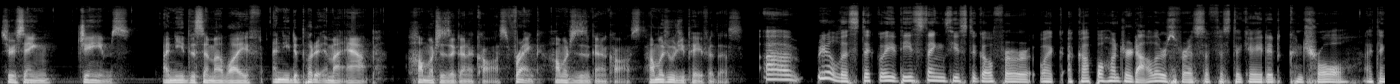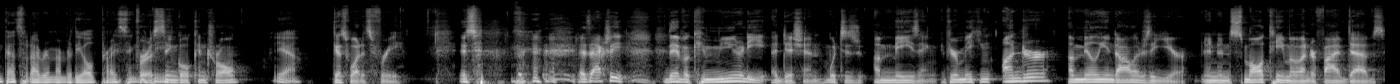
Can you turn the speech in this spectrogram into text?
So you're saying, James, I need this in my life. I need to put it in my app. How much is it going to cost? Frank, how much is it going to cost? How much would you pay for this? Uh, realistically, these things used to go for like a couple hundred dollars for a sophisticated control. I think that's what I remember the old pricing For a be. single control? Yeah. Guess what? It's free. It's, it's actually, they have a community edition, which is amazing. If you're making under a million dollars a year and in a small team of under five devs,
